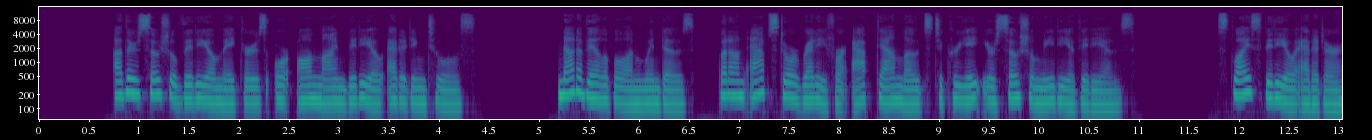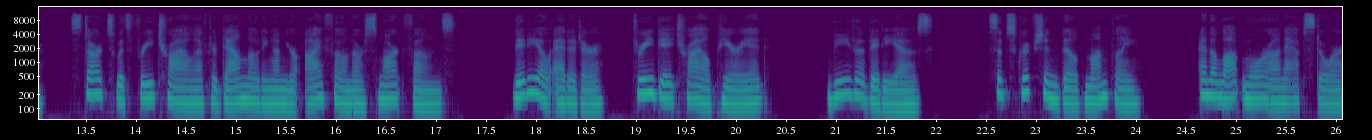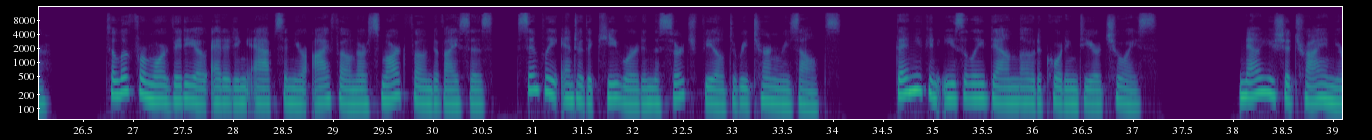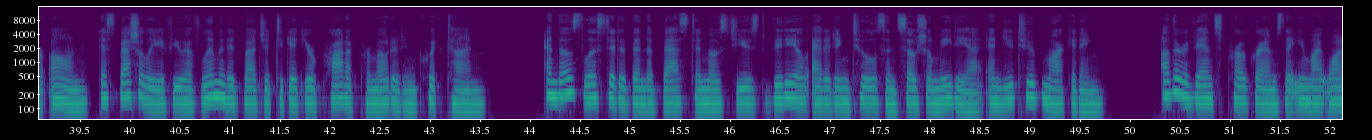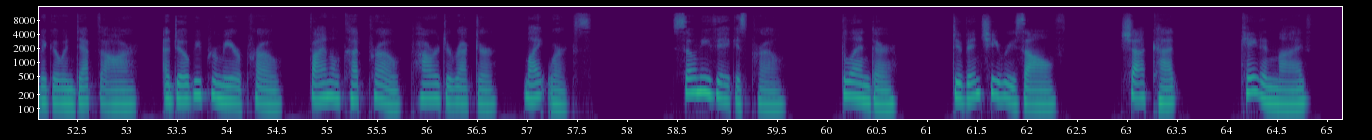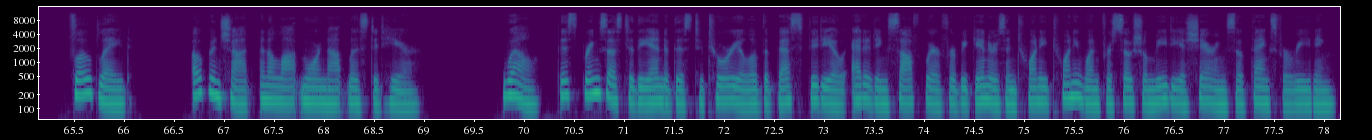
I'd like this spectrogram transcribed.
Other social video makers or online video editing tools. Not available on Windows, but on App Store ready for app downloads to create your social media videos. Splice Video Editor starts with free trial after downloading on your iPhone or smartphones. Video Editor 3 day trial period. Viva Videos. Subscription billed monthly. And a lot more on App Store. To look for more video editing apps in your iPhone or smartphone devices, simply enter the keyword in the search field to return results. Then you can easily download according to your choice. Now you should try in your own, especially if you have limited budget to get your product promoted in quick time. And those listed have been the best and most used video editing tools in social media and YouTube marketing. Other advanced programs that you might want to go in depth are Adobe Premiere Pro, Final Cut Pro, Power Director, Lightworks, Sony Vegas Pro, Blender, DaVinci Resolve, Shotcut, Kdenlive, Flowblade, OpenShot, and a lot more not listed here. Well, this brings us to the end of this tutorial of the best video editing software for beginners in 2021 for social media sharing so thanks for reading.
